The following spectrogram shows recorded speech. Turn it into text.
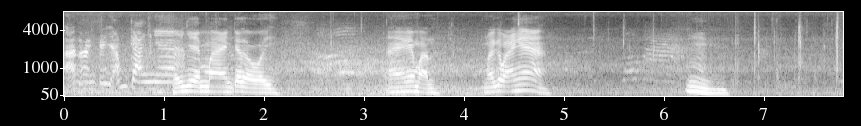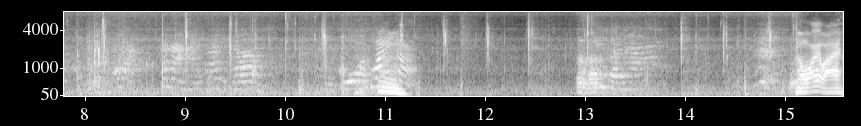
anh ăn cho giảm cân nha Thưởng cho em mang cái đùi. Ăn cái mình. Mời các bạn nha. Ừ. Ừ. ngon ngon quá các bạn. Ơi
